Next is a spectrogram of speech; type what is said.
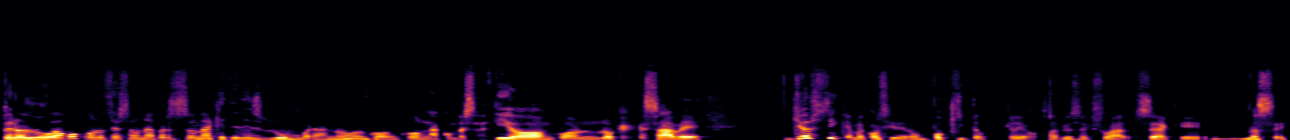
Pero luego conoces a una persona que te deslumbra, ¿no? Con, con la conversación, con lo que sabe, yo sí que me considero un poquito, creo, sapiosexual. O sea que, no sé.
